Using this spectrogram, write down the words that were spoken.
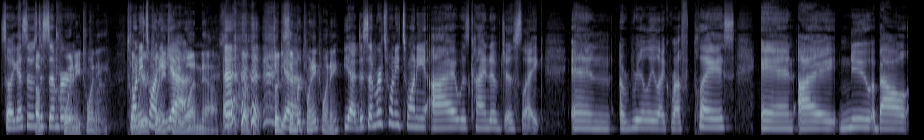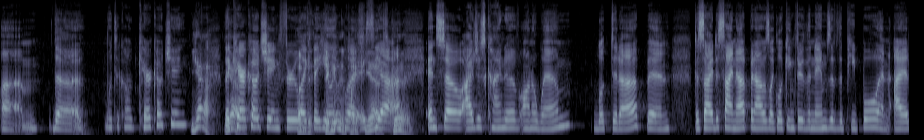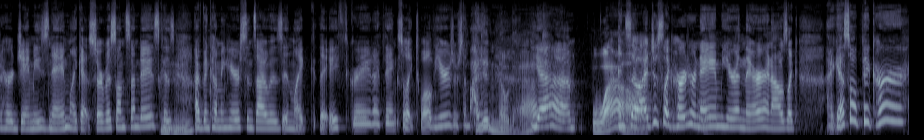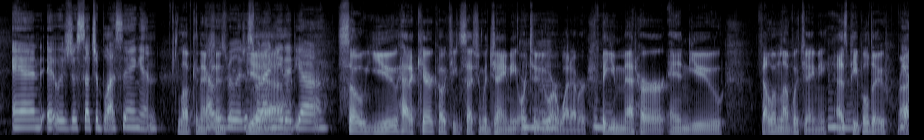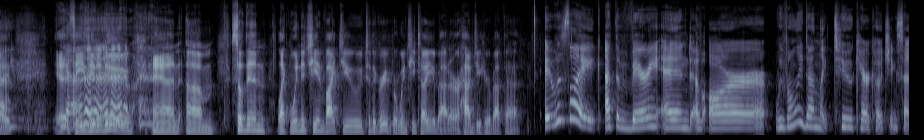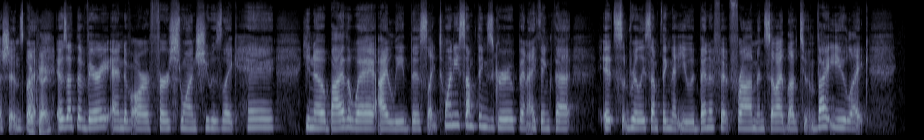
So I guess it was Of December 2020. So we're 2020, yeah. 2021 now. So, okay. So December Yeah. 2020. Yeah, December 2020, I was kind of just like in a really like rough place and I knew about um the what's it called? Care coaching? Yeah. The yeah. care coaching through Of like the- the, the healing, healing place. place. Yeah, Yeah. And so I just kind of on a whim looked it up and decided to sign up and I was like looking through the names of the people and I had heard Jamie's name like at service on Sundays because Mm-hmm. I've been coming here since I was in like the eighth grade, I think. So like 12 years or something. I didn't know that. Yeah. Wow. And so I just like heard her name here and there, and I was like, I guess I'll pick her. And it was just such a blessing, and love connection. that was really just what I needed. Yeah. So you had a care coaching session with Jamie or two Mm-hmm. or whatever, but you met her and you fell in love with Jamie, as people do, Mm-hmm. Yeah. right? It's Yeah. easy to do. And um, so then, like, when did she invite you to the group, or when did she tell you about it, or how did you hear about that? It was like at the very end of our, we've only done like two care coaching sessions, but Okay. it was at the very end of our first one. She was like, hey, you know, by the way, I lead this like 20 somethings group, and I think that it's really something that you would benefit from. And so I'd love to invite you. Like,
